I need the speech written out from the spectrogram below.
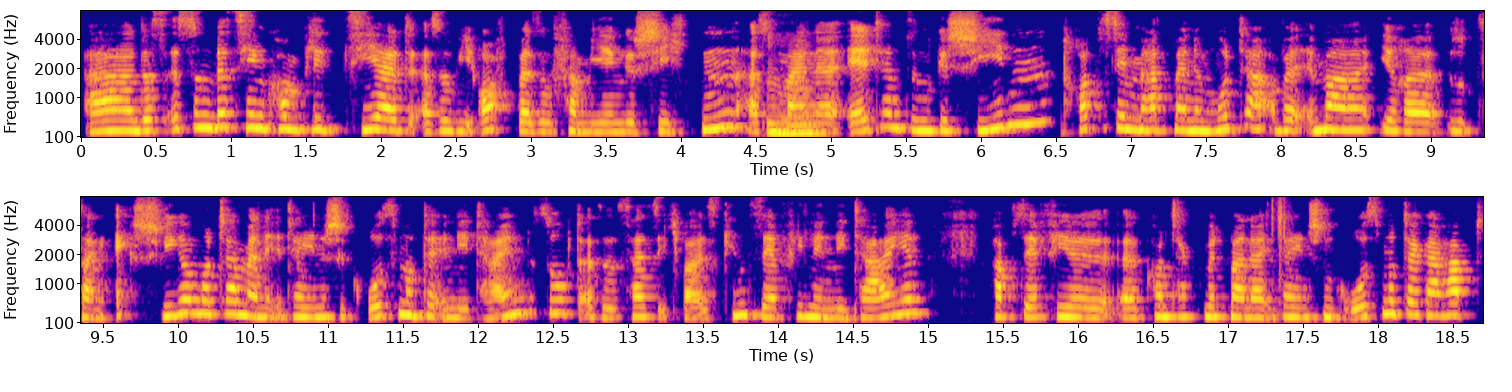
Äh, das ist ein bisschen kompliziert, also wie oft bei so Familiengeschichten. Also mhm. meine Eltern sind geschieden. Trotzdem hat meine Mutter aber immer ihre sozusagen Ex-Schwiegermutter, meine italienische Großmutter in Italien besucht. Also das heißt, ich war als Kind sehr viel in Italien, habe sehr viel äh, Kontakt mit meiner italienischen Großmutter gehabt,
